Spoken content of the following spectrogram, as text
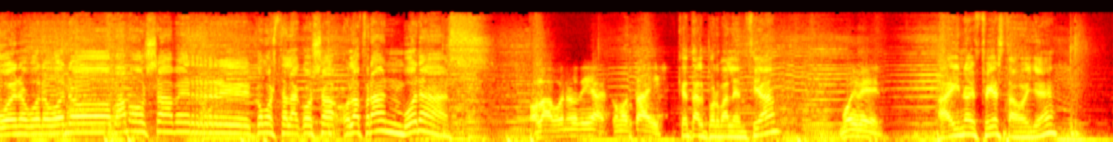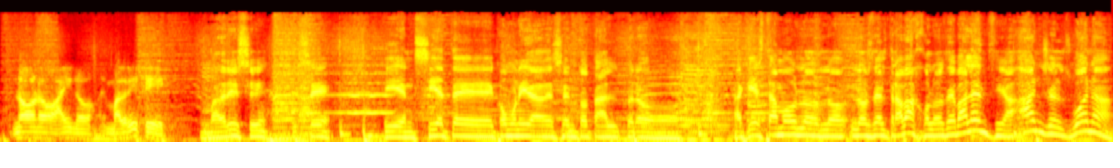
Bueno, bueno, bueno. Vamos a ver eh, cómo está la cosa. Hola, Fran, buenas. Hola, buenos días, ¿cómo estáis? ¿Qué tal por Valencia? Muy bien. Ahí no hay fiesta hoy, ¿eh? No, no, ahí no. En Madrid sí. En Madrid sí, sí, sí. Y en siete comunidades en total, pero aquí estamos los, los- los del trabajo, los de Valencia. Ángels, buena.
